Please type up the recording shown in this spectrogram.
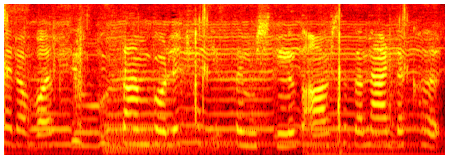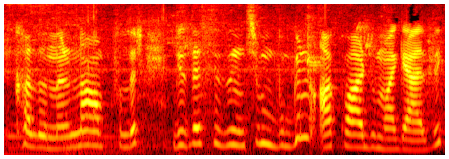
Merhaba. Siz bizden böyle çok istemiştiniz. Arşada nerede ka- kalınır, ne yapılır? Biz de sizin için bugün akvaryuma geldik.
